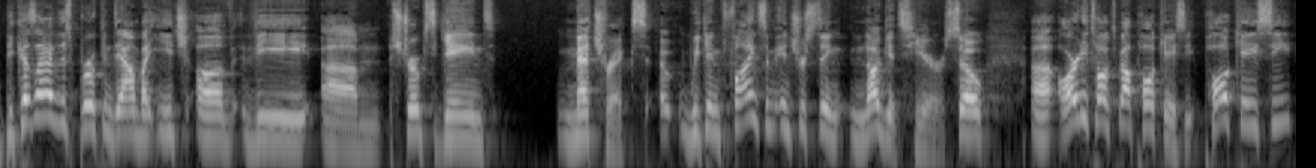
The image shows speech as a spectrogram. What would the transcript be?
Because I have this broken down by each of the um, strokes gained metrics, uh, we can find some interesting nuggets here. So, uh, already talked about Paul Casey. Paul Casey,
